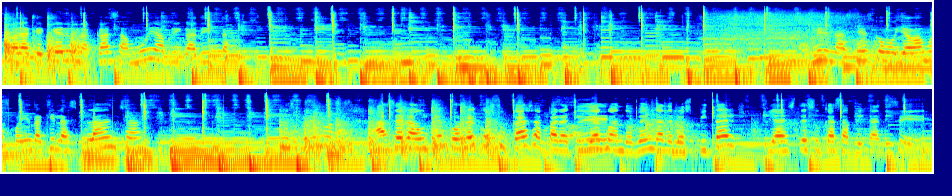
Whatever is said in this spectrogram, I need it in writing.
para que quede una casa muy abrigadita. Miren, así es como ya vamos poniendo aquí las planchas. Hacer a un tiempo récord su casa para que ya cuando venga del hospital ya esté su casa abrigadita. Sí,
